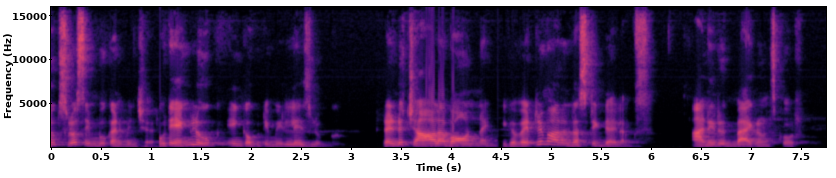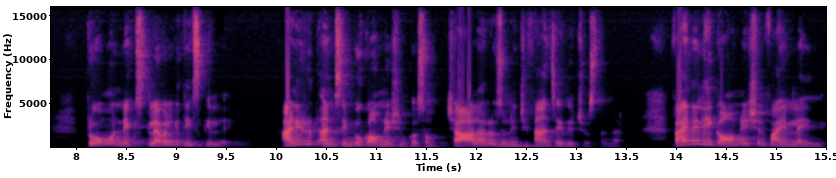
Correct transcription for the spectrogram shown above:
లుక్స్లో సింబు కనిపించారు. ఒకటి యంగ్ లుక్ ఇంకొకటి మిడిల్ ఏజ్ లుక్ రెండు చాలా బాగున్నాయి. ఇక Vetrimaaran rustic dialogues. Anirudh background score promo next లెవెల్కి తీసుకెళ్ళాయి. అనిరుద్ అండ్ సింబు కాంబినేషన్ కోసం చాలా రోజుల నుంచి ఫ్యాన్స్ ఎదురు చూస్తున్నారు. ఫైనల్ ఈ కాంబినేషన్ ఫైనల్ అయింది.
